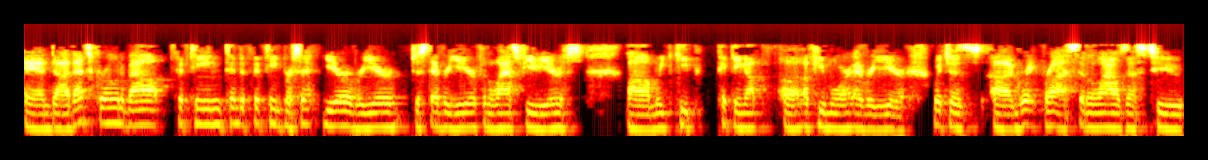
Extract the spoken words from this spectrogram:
and uh, that's grown about 15, 10 to 15 percent year over year, just every year for the last few years. Um, we keep picking up a few more every year, which is uh, great for us. It allows us to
